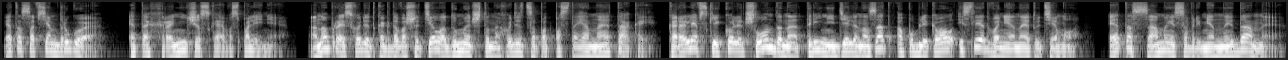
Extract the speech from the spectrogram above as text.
Это совсем другое. Это хроническое воспаление. Оно происходит, когда ваше тело думает, что находится под постоянной атакой. Королевский колледж Лондона три недели назад опубликовал исследование на эту тему. Это самые современные данные.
